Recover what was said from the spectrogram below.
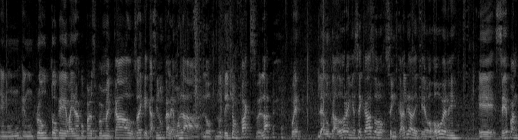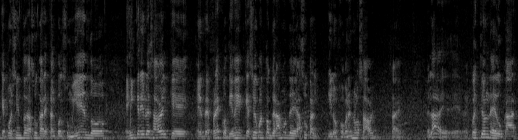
en un, en un producto que vayan a comprar al supermercado, ¿sabes? Que casi nunca leemos la, los nutrition facts, ¿verdad? Pues la educadora en ese caso se encarga de que los jóvenes eh, sepan qué por ciento de azúcar están consumiendo. Es increíble saber que el refresco tiene qué sé yo cuántos gramos de azúcar y los jóvenes no lo saben, ¿sabes? ¿verdad? Eh, eh, es cuestión de educar.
